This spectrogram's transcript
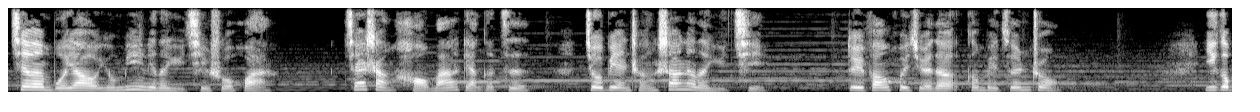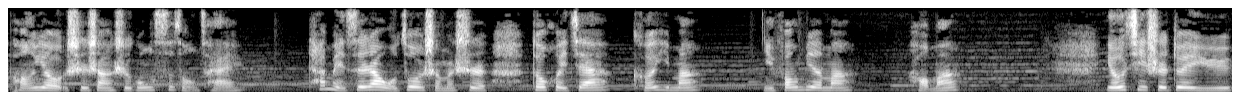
千万不要用命令的语气说话，加上好吗两个字，就变成商量的语气，对方会觉得更被尊重。一个朋友是上市公司总裁，他每次让我做什么事都会加“可以吗？你方便吗？好吗？”尤其是对于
